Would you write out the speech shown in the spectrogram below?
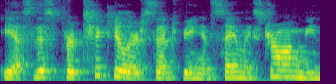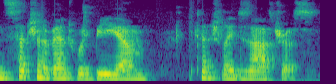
Yes, this particular scent being insanely strong means such an event would be um, potentially disastrous.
